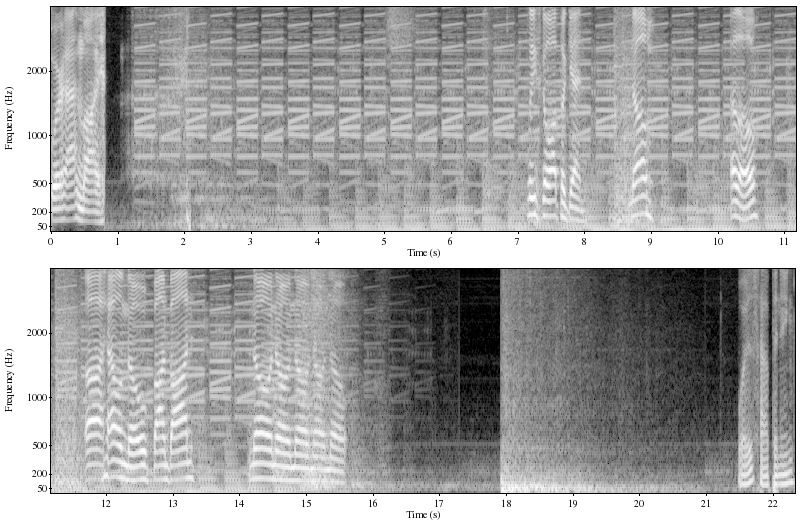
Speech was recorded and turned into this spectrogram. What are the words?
Where am I? Please go up again. No. Hello. Uh, hell no, Bon Bon. No, no, no, no, no. What is happening?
